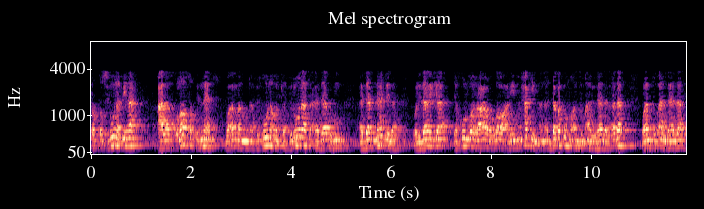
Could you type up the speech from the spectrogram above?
تتصلون بها على خلاصة الناس. وأما المنافقون والكافرون فأدابهم أداب ناجلة. ولذلك يقول الله تعالى والله عليم حكيم. أن أدبكم وأنتم أهل هذا الأدب وأنتم أهل هذا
